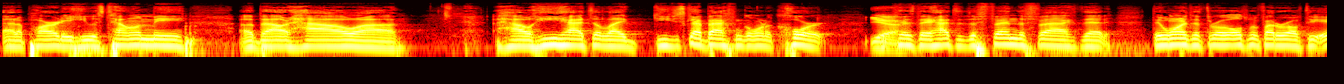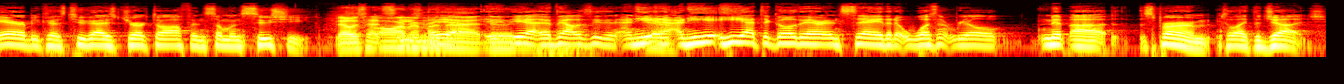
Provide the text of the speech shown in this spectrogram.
at a party. He was telling me about how uh, how he had to like he just got back from going to court. Yeah. Because they had to defend the fact that they wanted to throw Ultimate Fighter off the air because two guys jerked off in someone's sushi. that was that Oh, I season. remember yeah, that, dude. yeah, that was the season, and he Yeah. and he he had to go there and say that it wasn't real nip- uh, sperm to like the judge.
